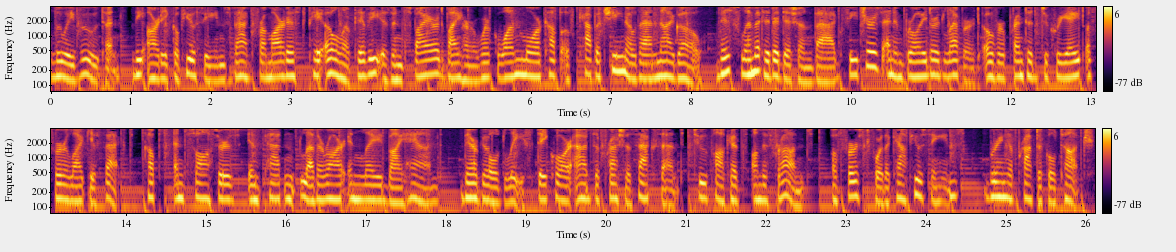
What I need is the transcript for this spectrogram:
Louis Vuitton The Artycapucines bag from artist Paola Pivi is inspired by her work One More Cup of Cappuccino Then I Go. This limited edition bag features an embroidered leopard overprinted to create a fur-like effect. Cups and saucers in patent leather are inlaid by hand, their gold leaf decor adds a precious accent. Two pockets on the front, a first for the Capucines, bring a practical touch.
